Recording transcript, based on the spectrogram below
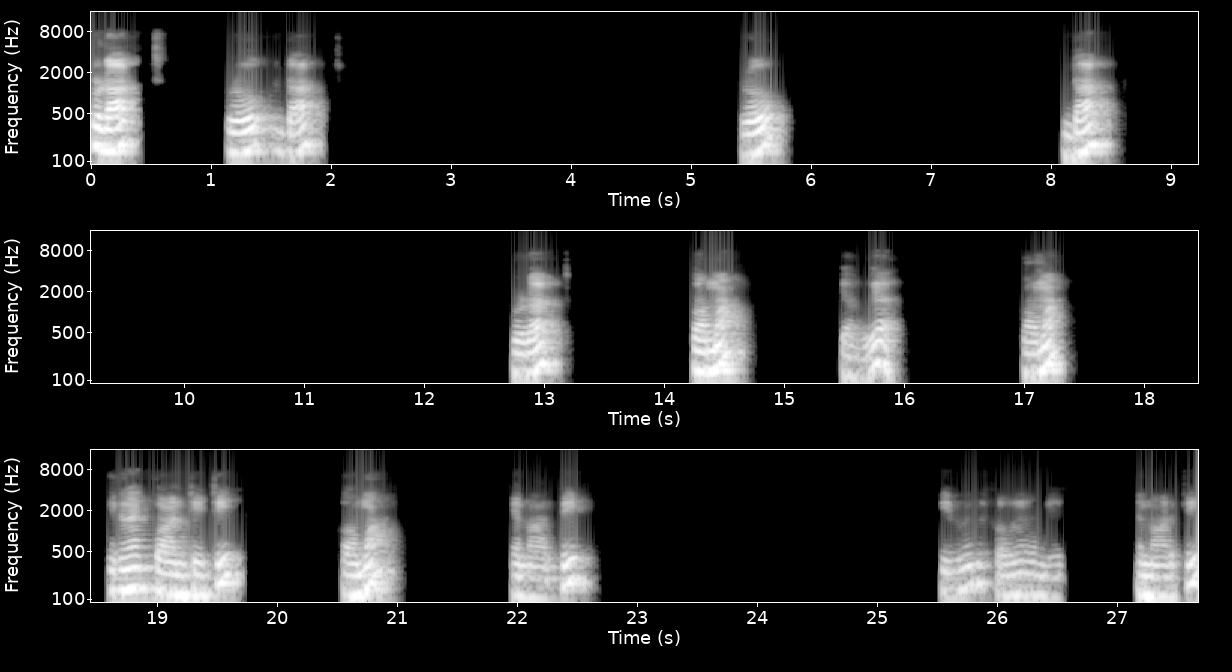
product product product comma क्या हो गया? कॉमा लिखना है क्वांटिटी कॉमा एमआरपी प्रॉब्लम हो गई MRP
